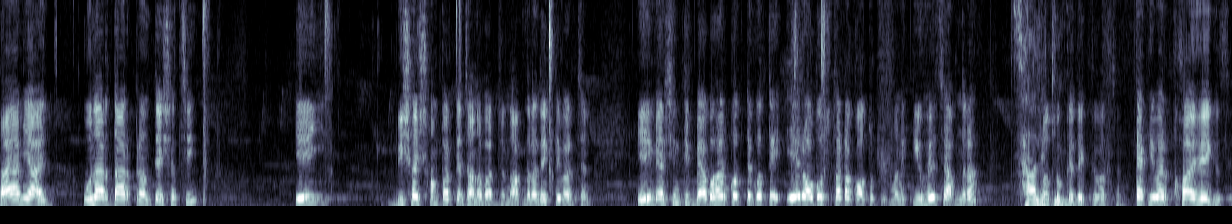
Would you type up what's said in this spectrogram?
তাই আমি আজ উনার দ্বার প্রান্তে এসেছি। এই বিষয় সম্পর্কে জানাবার জন্য। আপনারা দেখতে পাচ্ছেন এই মেশিনটি ব্যবহার করতে করতে এর অবস্থাটা কত মানে কি হয়েছে আপনারা? চোখে দেখতে পাচ্ছেন। একেবারে ক্ষয় হয়ে গেছে।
